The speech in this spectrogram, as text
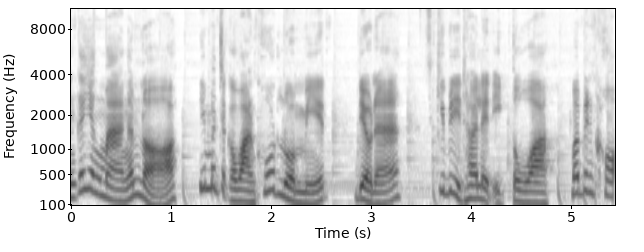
นก็ยังมางั้นเหรอ นี่มันจักรวาลโคตรรวมมิตร เดี๋ยวนะสกิปปี้ทอยเลตอีกตัว มันเป็นคอ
